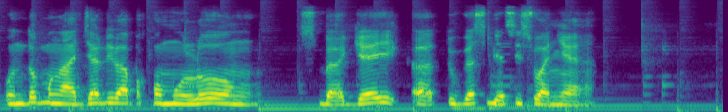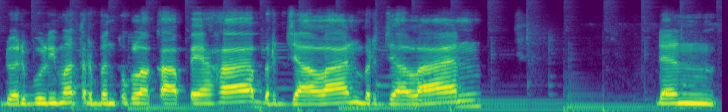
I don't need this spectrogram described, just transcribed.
untuk mengajar di lapak pemulung sebagai uh, tugas beasiswanya. 2005 terbentuklah KPH, berjalan, berjalan dan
